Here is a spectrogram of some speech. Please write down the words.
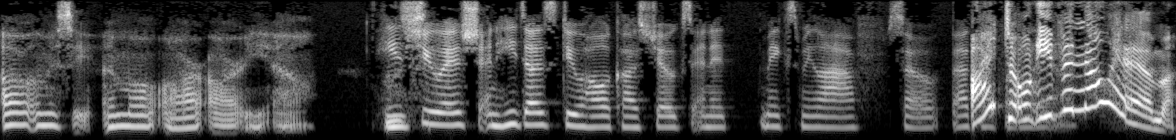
oh, let me see. M O R R E L. He's Jewish and he does do Holocaust jokes, and it makes me laugh. So that's I don't even know him.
